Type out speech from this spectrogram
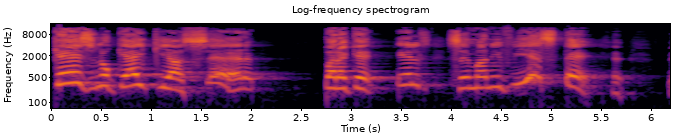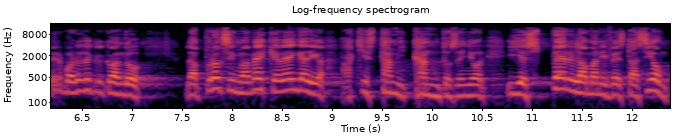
qué es lo que hay que hacer para que Él se manifieste. Mira, por eso que cuando la próxima vez que venga diga, aquí está mi canto, Señor, y espere la manifestación.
